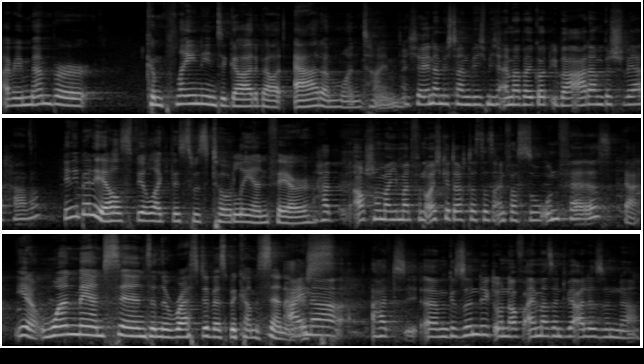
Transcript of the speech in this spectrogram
I remember complaining to God about Adam one time. Ich erinnere mich daran, wie ich mich einmal bei Gott über Adam beschwert habe. Anybody else feel like this was totally unfair? Hat auch schon mal jemand von euch gedacht, dass das einfach so unfair ist? Yeah, you know, one man sins and the rest of us become sinners. Einer hat ähm, gesündigt und auf einmal sind wir alle Sünder.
